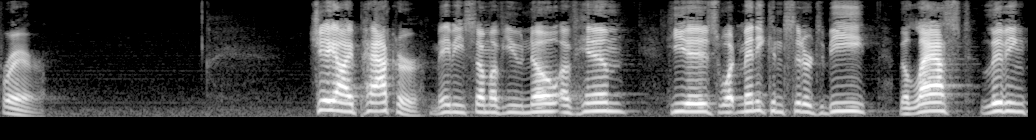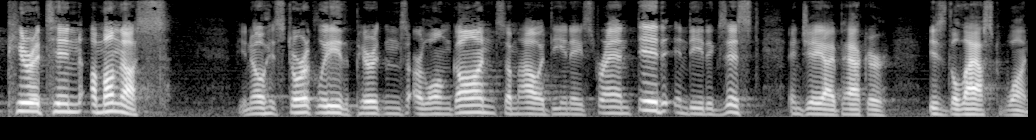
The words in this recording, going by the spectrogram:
Prayer. J.I. Packer, maybe some of you know of him. He is what many consider to be the last living Puritan among us. You know, historically, the Puritans are long gone. Somehow a DNA strand did indeed exist, and J.I. Packer is the last one.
